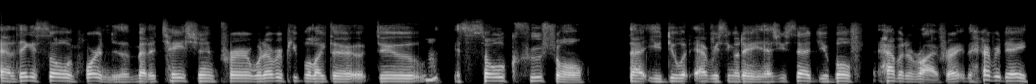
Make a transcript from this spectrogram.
And I think it's so important. The meditation, prayer, whatever people like to do, mm-hmm. it's so crucial that you do it every single day. As you said, you both have it arrived, right? Every day,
